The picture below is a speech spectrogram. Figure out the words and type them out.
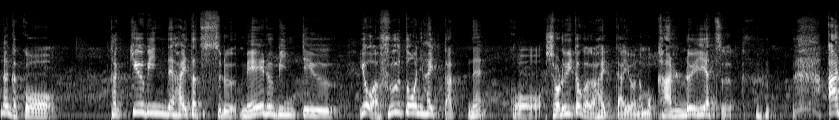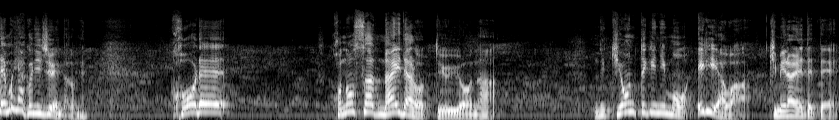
なんかこう宅急便で配達するメール便っていう要は封筒に入ったねこう書類とかが入ったようなもう軽いやつ。あれも120円なのね。これこの差ないだろうっていうような。で基本的にもうエリアは決められてて、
